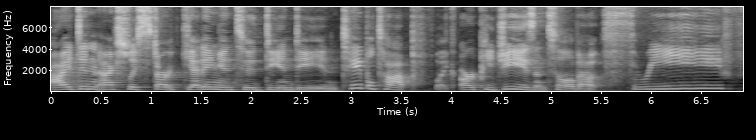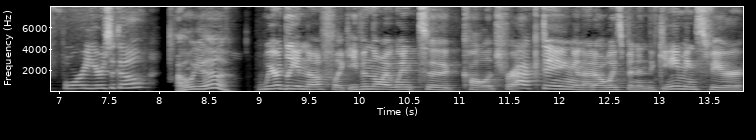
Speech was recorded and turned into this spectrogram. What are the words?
I didn't actually start getting into D and D and tabletop like RPGs until about three, four years ago. Oh yeah. Weirdly enough, like even though I went to college for acting and I'd always been in the gaming sphere,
